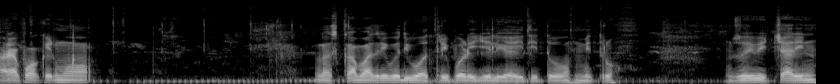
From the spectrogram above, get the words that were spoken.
આરે પોકેટમાં લસકા બાજરી બધી વતરી પડી ગયેલી આવી હતી તો મિત્રો જોઈ વિચારીને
